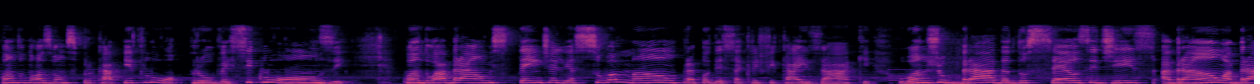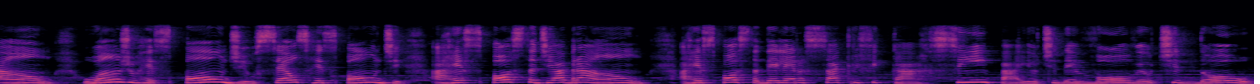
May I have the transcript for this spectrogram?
quando nós vamos para o capítulo, para o versículo 11, quando Abraão estende ali a sua mão para poder sacrificar Isaac, o anjo brada dos céus e diz: Abraão, Abraão. O anjo responde, os céus responde a resposta de Abraão. A resposta dele era sacrificar. Sim, pai, eu te devolvo, eu te dou.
